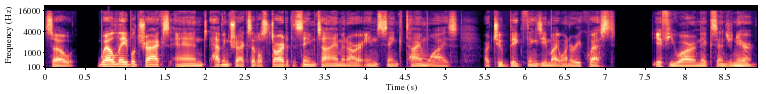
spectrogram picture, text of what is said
So, well labeled tracks and having tracks that'll start at the same time and are in sync time wise are two big things you might want to request if you are a mix engineer.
